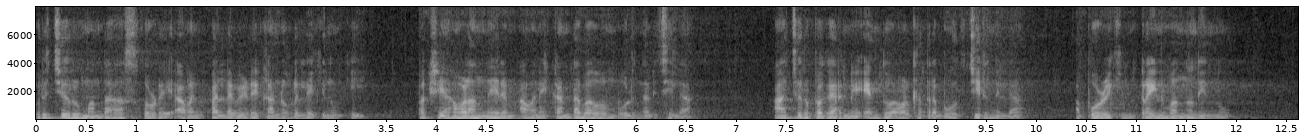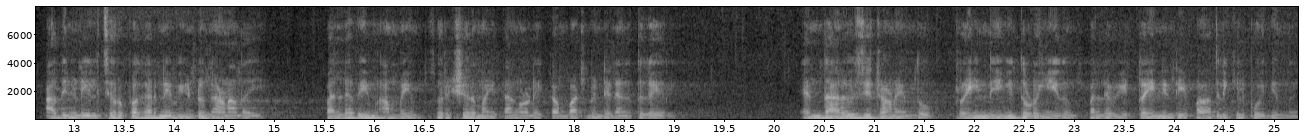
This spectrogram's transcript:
ഒരു ചെറു മന്ദഹാസത്തോടെ അവൻ പല്ലവിയുടെ കണ്ണുകളിലേക്ക് നോക്കി. പക്ഷേ അവൾ അന്നേരം അവനെ കണ്ട ഭാവം പോലും നടിച്ചില്ല. ആ ചെറുപ്പക്കാരനെ എന്തോ അവൾക്കത്ര ബോധിച്ചിരുന്നില്ല. അപ്പോഴേക്കും ട്രെയിൻ വന്നു നിന്നു. അതിനിടയിൽ ചെറുപ്പക്കാരനെ വീണ്ടും കാണാതായി. പല്ലവിയും അമ്മയും സുരക്ഷിതമായി തങ്ങളുടെ കമ്പാർട്ട്മെന്റിനകത്ത് കയറി. എന്താലോചിച്ചിട്ടാണോ എന്തോ ട്രെയിൻ നീങ്ങി തുടങ്ങിയതും പല്ലവി ട്രെയിനിന്റെ വാതിലിക്കൽ പോയി നിന്ന്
